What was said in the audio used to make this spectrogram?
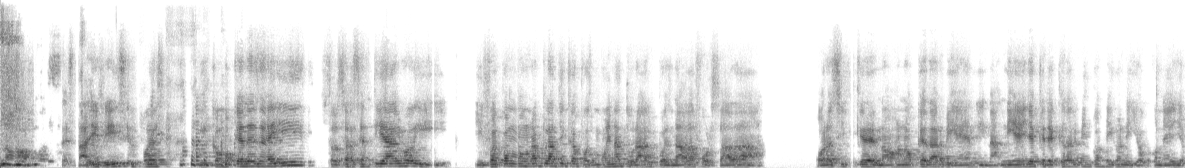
No, pues está difícil, pues. Y como que desde ahí, o sea, sentí algo y, y fue como una plática pues muy natural, pues nada forzada. Ahora sí que no, no quedar bien, ni, ni ella quería quedar bien conmigo, ni yo con ella,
